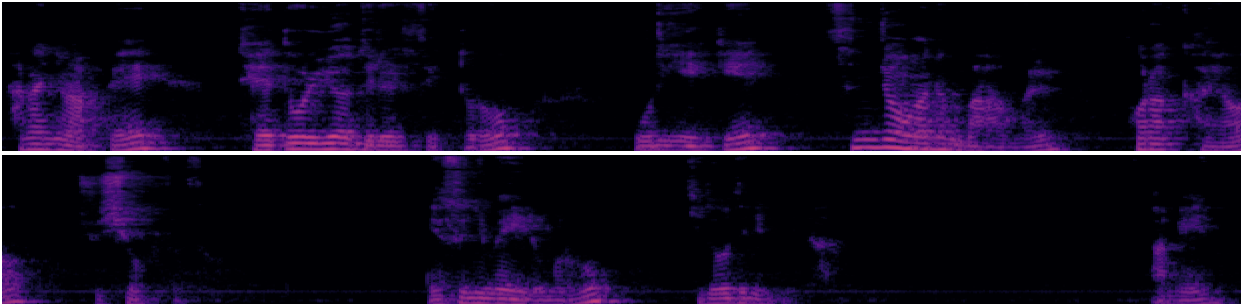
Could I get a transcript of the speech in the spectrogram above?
하나님 앞에 되돌려 드릴 수 있도록 우리에게 순종하는 마음을 허락하여 주시옵소서. 예수님의 이름으로 기도드립니다. 아멘.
